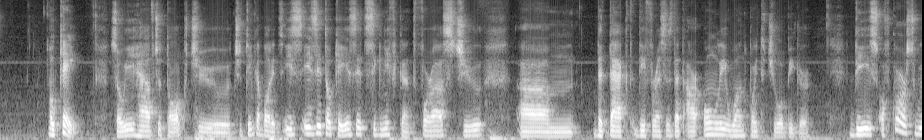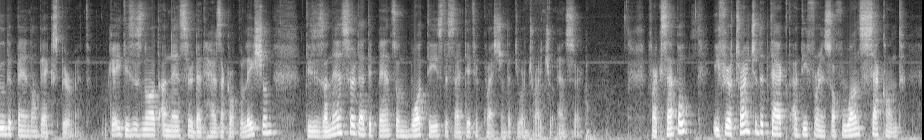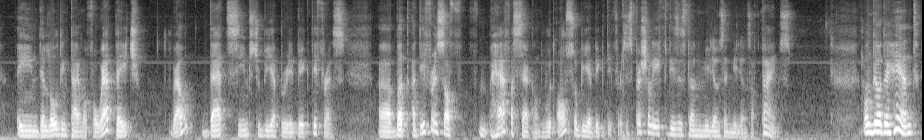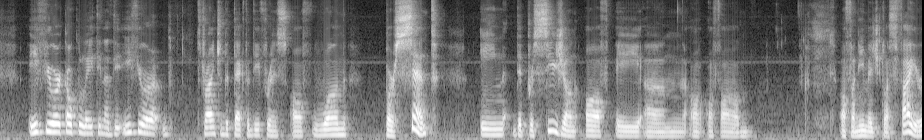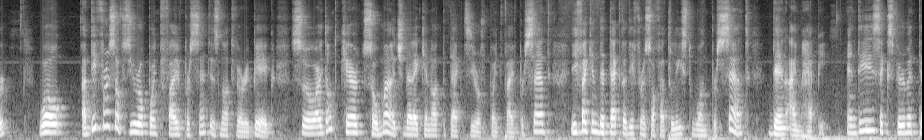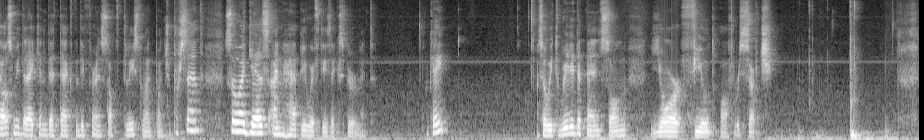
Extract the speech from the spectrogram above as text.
okay? So we have to talk to, to think about it. Is, is it okay? Is it significant for us to um, detect differences that are only 1.2 or bigger? This, of course, will depend on the experiment. Okay, this is not an answer that has a calculation. This is an answer that depends on what is the scientific question that you are trying to answer. For example, if you're trying to detect a difference of one second in the loading time of a web page, well, that seems to be a pretty big difference. Uh, but a difference of half a second would also be a big difference, especially if this is done millions and millions of times. On the other hand, if you are calculating a if you are trying to detect a difference of one percent in the precision of a um, of, of, um, of an image classifier, well, a difference of 0.5% is not very big, so I don't care so much that I cannot detect 0.5%. If I can detect a difference of at least 1%, then I'm happy. And this experiment tells me that I can detect the difference of at least 1.2%, so I guess I'm happy with this experiment. Okay? So it really depends on your field of research.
